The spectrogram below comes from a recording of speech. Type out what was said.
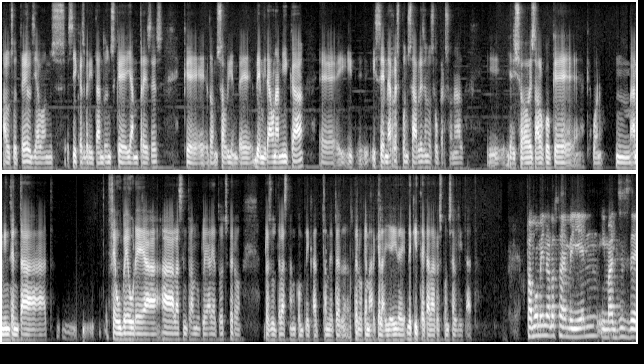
als hotels. Llavors sí que és veritat doncs, que hi ha empreses que doncs, s'haurien doncs, de, de mirar una mica eh, i, i ser més responsables en el seu personal. I, i això és algo que, que bueno, hem intentat fer-ho veure a, a la central nuclear i a tots, però resulta bastant complicat també per, per lo que marca la llei de, de qui té cada responsabilitat. Fa un moment ara estàvem veient imatges de,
